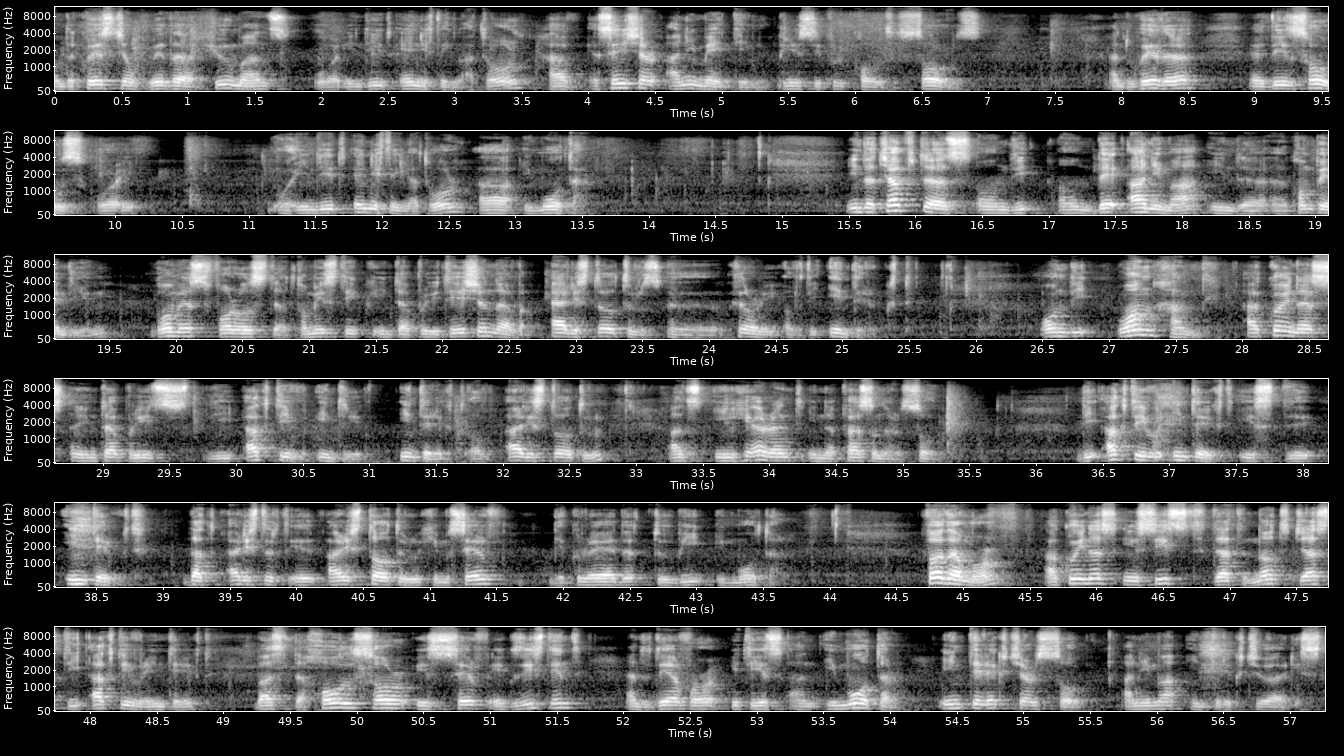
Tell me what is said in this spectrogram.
on the question whether humans, or indeed anything at all, have essential animating principle called souls, and whether uh, these souls, or, or indeed anything at all, are immortal. In the chapters on the on the anima in the uh, compendium, Gomez follows the Thomistic interpretation of Aristotle's uh, theory of the intellect. On the one hand, Aquinas interprets the active intellect, intellect of Aristotle as inherent in a personal soul. The active intellect is the intellect that Aristotle, himself declared to be immortal. Furthermore, Aquinas insists that not just the active intellect, but the whole soul is self-existent, and therefore it is an immortal, intellectual soul, anima intellectualis.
